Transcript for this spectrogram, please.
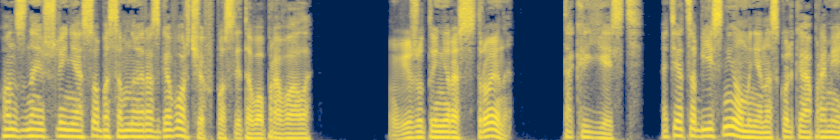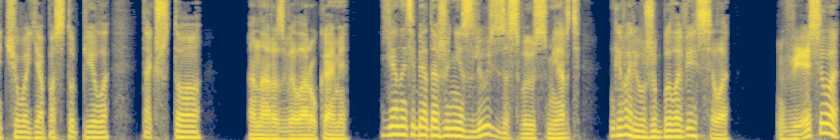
«Он, знаешь ли, не особо со мной разговорчив после того провала». «Вижу, ты не расстроена». «Так и есть. Отец объяснил мне, насколько опрометчиво я поступила, так что...» Она развела руками. «Я на тебя даже не злюсь за свою смерть. Говорю же, было весело». «Весело?»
